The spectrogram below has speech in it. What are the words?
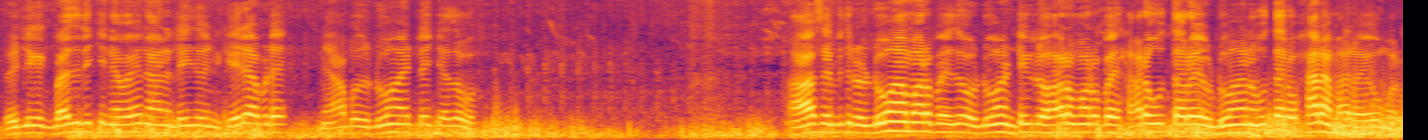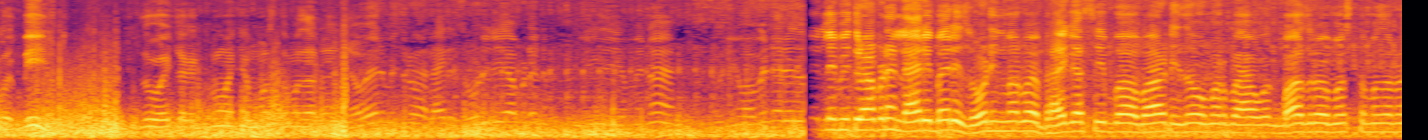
તો એટલી કંઈક બાજરી કીને હવે ને આને લઈ જઈને ઘેરે આપણે. ને આ બધું ડોહા એટલે કે જવો હા છે મિત્રો, ડોહા મારો ભાઈ, જો ડોહાનો ઢીકલો સારો મારો ભાઈ સારો ઉતારો એવો, ડોહાનો ઉતારો સારા મારા એવો મારો ભાઈ બે જો એટલે કંઈક ડોહા છે, મસ્ત મજાનો હવે મિત્રો લારી જોડી લઈએ આપણે અમે, ના? એટલે મિત્રો, આપણે લારી બારી જોડીને મારો ભાઈ ભાગ્યા સી બાટી દો મારો ભાઈ બાજરો મસ્ત મજાનો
